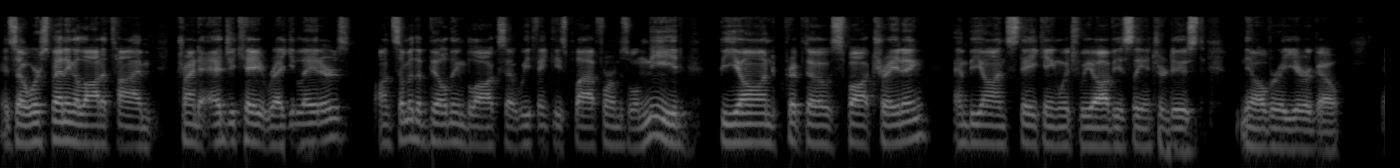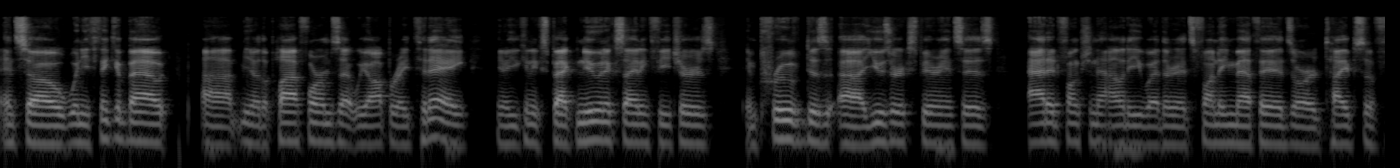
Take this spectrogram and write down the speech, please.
And so we're spending a lot of time trying to educate regulators on some of the building blocks that we think these platforms will need beyond crypto spot trading and beyond staking, which we obviously introduced, you know, over a year ago. And so when you think about, uh, you know, the platforms that we operate today, you know, you can expect new and exciting features, improved uh, user experiences, added functionality, whether it's funding methods or types of,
